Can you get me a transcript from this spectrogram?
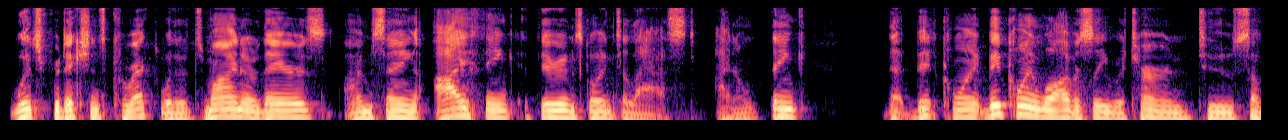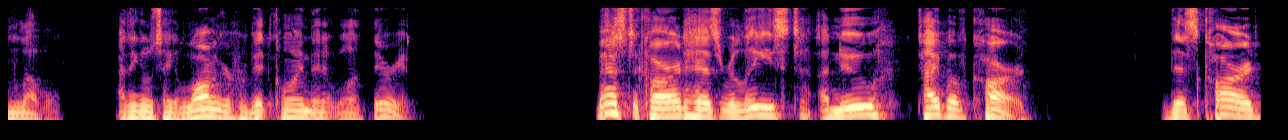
which prediction's correct, whether it's mine or theirs. I'm saying I think Ethereum's going to last. I don't think that Bitcoin, Bitcoin will obviously return to some level. I think it'll take longer for Bitcoin than it will Ethereum. MasterCard has released a new type of card. This card,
